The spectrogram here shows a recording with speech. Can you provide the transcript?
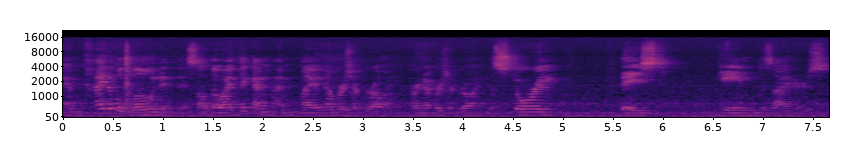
am kind of alone in this, although I think I'm, I'm, my numbers are growing. Our numbers are growing. The story-based game designers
